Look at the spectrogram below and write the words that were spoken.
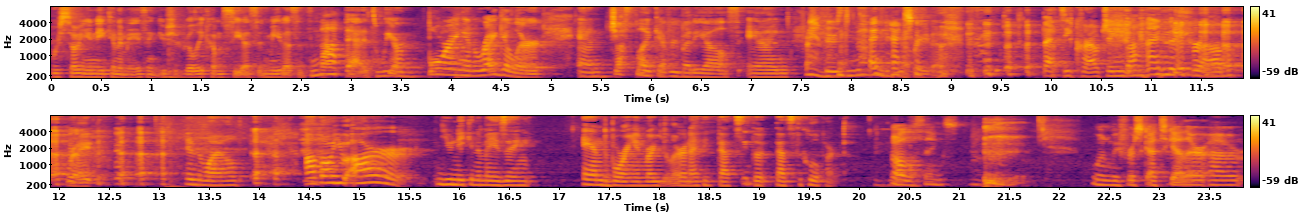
we're so unique and amazing you should really come see us and meet us. It's not that. It's we are boring and regular and just like everybody else and there's nothing to be afraid of. Betsy crouching behind the shrub. right. In the wild. Although you are unique and amazing and boring and regular, and I think that's the that's the cool part. Mm-hmm. all the things. Mm-hmm. when we first got together, uh,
